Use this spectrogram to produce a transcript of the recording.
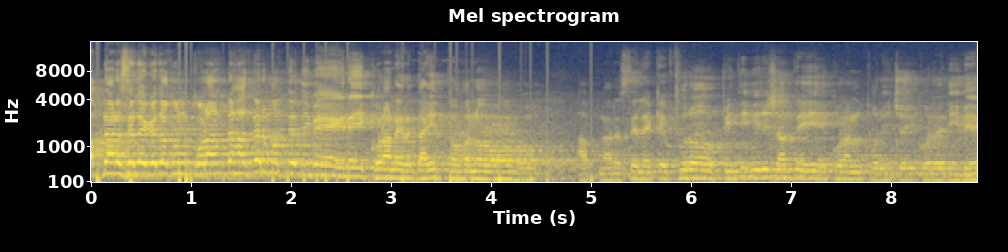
আপনার ছেলেকে যখন কোরআনটা হাতের মধ্যে দিবেন, এই কোরআনের দায়িত্ব হলো আপনার ছেলেকে পুরো পৃথিবীর সাথে কোরআন পরিচয় করে দিবে।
